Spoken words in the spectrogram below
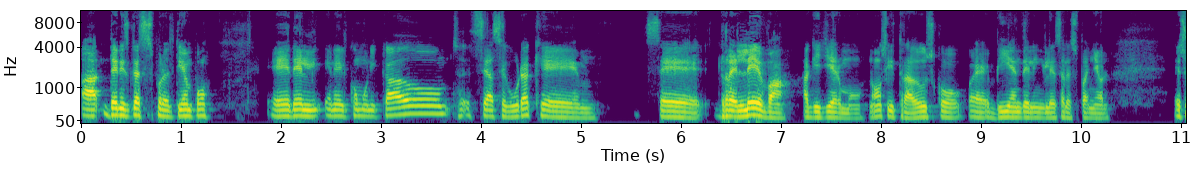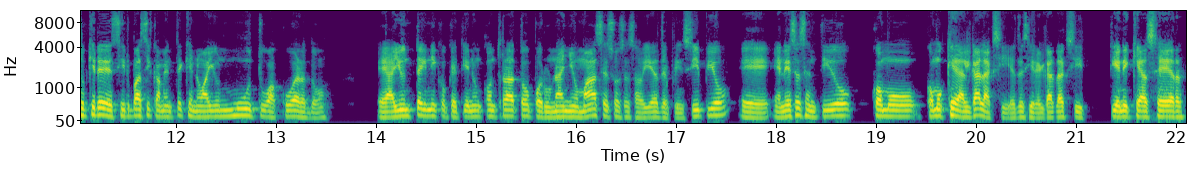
Uh, Denis, gracias por el tiempo. En el, en el comunicado se asegura que se releva a Guillermo, ¿no? Si traduzco eh, bien del inglés al español. Eso quiere decir básicamente que no hay un mutuo acuerdo Eh, hay un técnico que tiene un contrato por un año más, eso se sabía desde el principio. Eh, en ese sentido, ¿cómo, ¿cómo queda el Galaxy? Es decir, el Galaxy tiene que hacer,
